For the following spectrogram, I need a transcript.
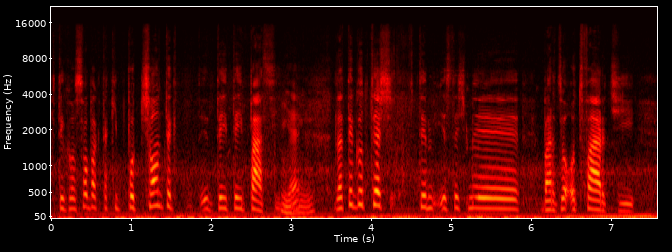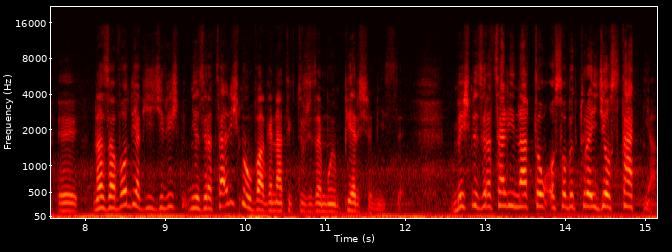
w tych osobach taki początek tej, tej pasji, nie? Mhm. Dlatego też w tym jesteśmy bardzo otwarci. Y, Na zawody jak jeździliśmy, nie zwracaliśmy uwagi na tych, którzy zajmują pierwsze miejsce. Myśmy zwracali na tą osobę, która idzie ostatnia,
